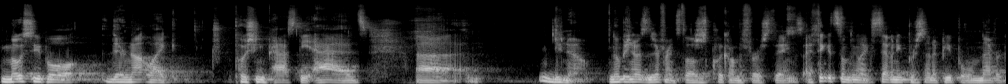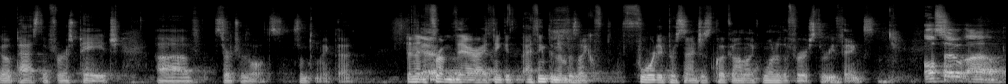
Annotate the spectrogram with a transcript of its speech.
Most people, they're not like pushing past the ads. Uh, you know, nobody knows the difference. They'll just click on the first things. I think it's something like 70% of people will never go past the first page of search results, something like that. And then Yeah. from there, I think it, I think the number is like 40% just click on like one of the first three things. Also, um,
